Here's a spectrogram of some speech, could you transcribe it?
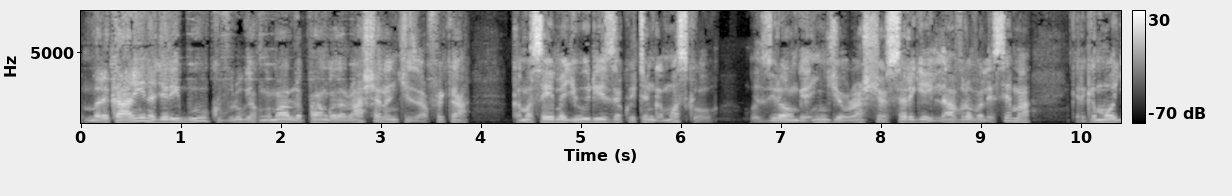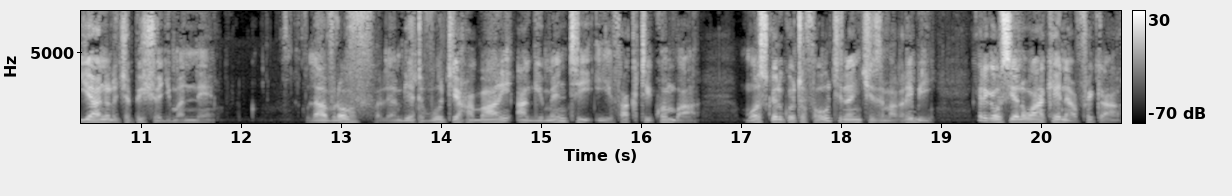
Marekani inajaribu kuvuruga kongamano la pango la Rusia na nchi za Afrika kama sehemu ya juhudi za kuitenga Moscow. Waziri wa mambo ya nje wa Rusia Sergei Lavrov alisema katika mahojiano yaliyochapishwa Jumanne. Lavrov aliambia tovuti ya habari Argumenti e Fakti kwamba Moscow ilikuwa tofauti na nchi za magharibi katika uhusiano wake na Afrika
